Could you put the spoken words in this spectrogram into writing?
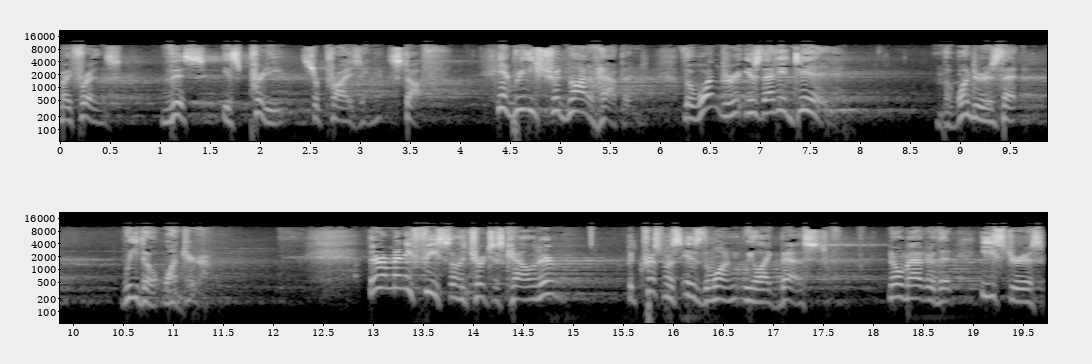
My friends, this is pretty surprising stuff. It really should not have happened. The wonder is that it did. And the wonder is that we don't wonder. There are many feasts on the church's calendar, but Christmas is the one we like best. No matter that Easter is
